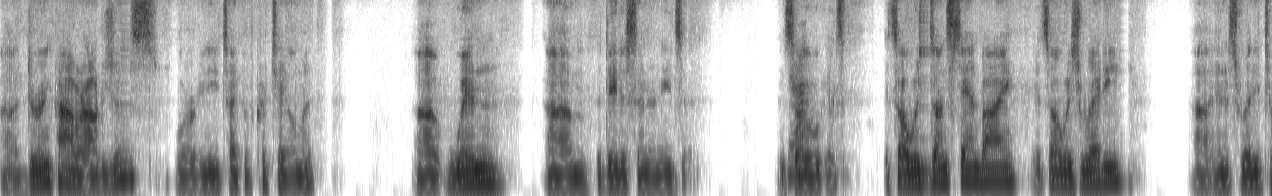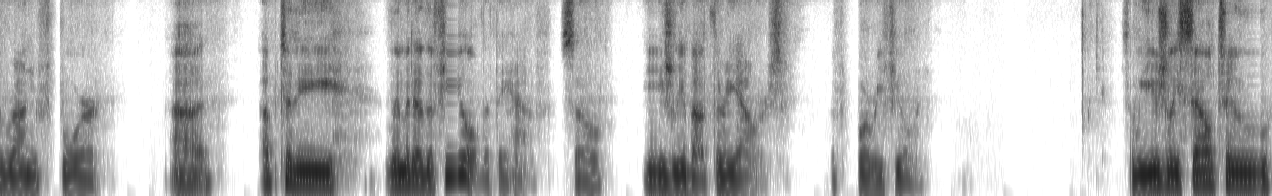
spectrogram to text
uh, during power outages or any type of curtailment uh, when um, the data center needs it. And yeah. so it's it's always on standby, it's always ready, uh, and it's ready to run for uh, up to the limit of the fuel that they have. So usually about 30 hours before refueling. So we usually sell to,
